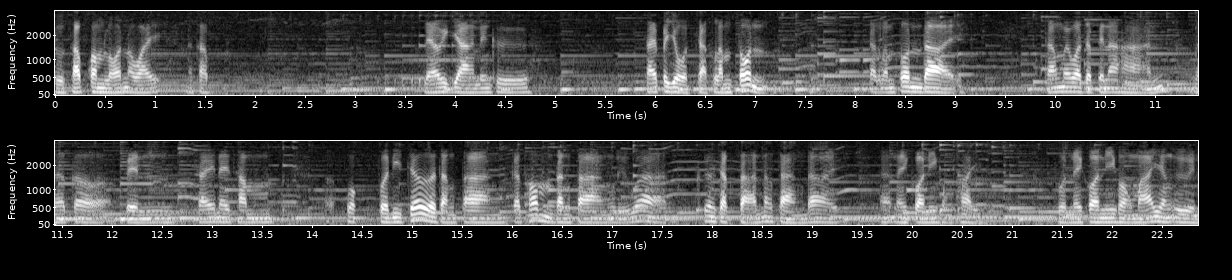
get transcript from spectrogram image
ดูดซับความร้อนเอาไว้นะครับ แล้วอีกอย่างหนึ่งคือ ใช้ประโยชน์จากลำต้น จากลำต้นได้ ทั้งไม่ว่าจะเป็นอาหาร แล้วก็เป็นใช้ในทำพวกเฟอร์นิเจอร์ต่างๆ กระท่อมต่างๆ หรือว่าเครื่องจักสารต่างๆได้ ในกรณีของไผ่ส่วนในกรณีของไม้อย่างอื่น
